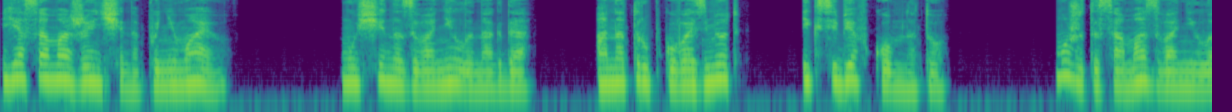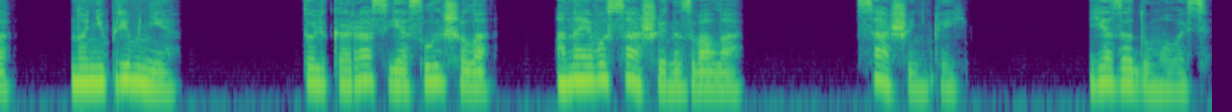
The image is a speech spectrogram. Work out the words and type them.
Я сама женщина, понимаю. Мужчина звонил иногда, она трубку возьмет и к себе в комнату. Может, и сама звонила, но не при мне. Только раз я слышала, она его Сашей назвала. Сашенькой. Я задумалась.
